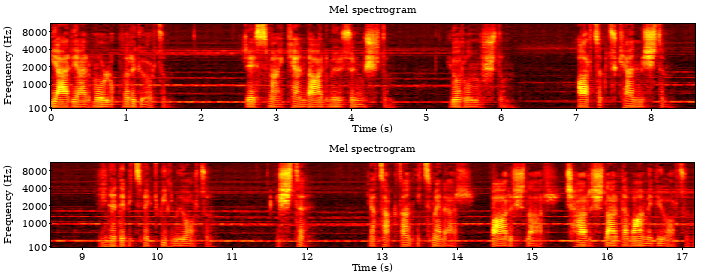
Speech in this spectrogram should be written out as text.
yer yer morlukları gördüm. Resmen kendi halime üzülmüştüm. Yorulmuştum. Artık tükenmiştim. Yine de bitmek bilmiyordu. İşte yataktan itmeler, bağırışlar, çağrışlar devam ediyordu.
